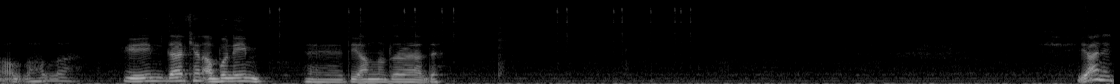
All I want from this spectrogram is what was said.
Allah Allah. Üyeyim derken aboneyim eee, diye anladılar herhalde. Yani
